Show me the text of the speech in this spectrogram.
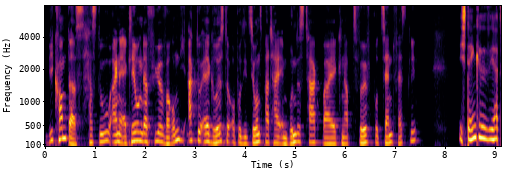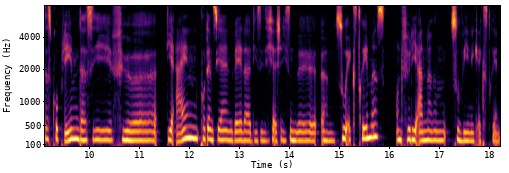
Wie kommt das? Hast du eine Erklärung dafür, warum die aktuell größte Oppositionspartei im Bundestag bei knapp 12 Prozent festklebt? Ich denke, sie hat das Problem, dass sie für die einen potenziellen Wähler, die sie sich erschließen will, ähm, zu extrem ist und für die anderen zu wenig extrem.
